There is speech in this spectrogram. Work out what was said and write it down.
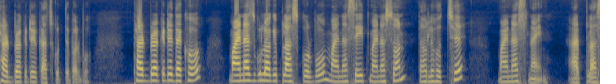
থার্ড ব্র্যাকেটের কাজ করতে পারব। থার্ড ব্র্যাকেটে দেখো মাইনাসগুলো আগে প্লাস করব মাইনাস এইট মাইনাস ওয়ান তাহলে হচ্ছে মাইনাস নাইন আর প্লাস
